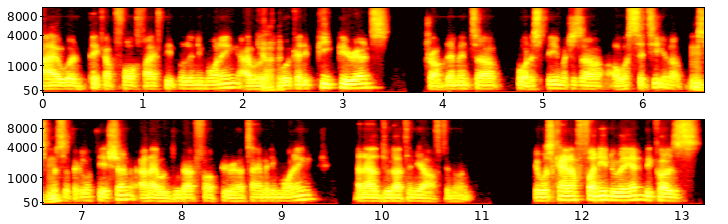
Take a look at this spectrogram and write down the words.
I would pick up four or five people in the morning. I would work at the peak periods, drop them into Port Spain, which is a, our city in a mm-hmm. specific location. And I will do that for a period of time in the morning. And I'll do that in the afternoon. It was kind of funny doing it because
